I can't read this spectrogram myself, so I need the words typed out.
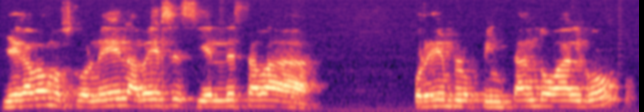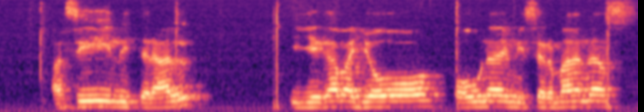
llegábamos con él a veces y él estaba por ejemplo, pintando algo, así literal, y llegaba yo o una de mis hermanas,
